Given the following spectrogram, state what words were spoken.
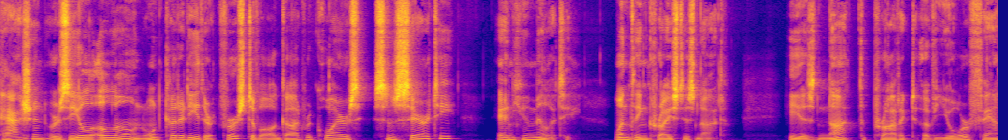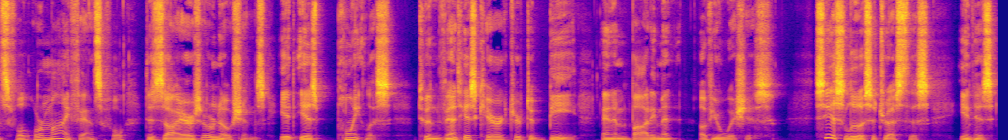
Passion or zeal alone won't cut it either. First of all, God requires sincerity and humility. One thing Christ is not he is not the product of your fanciful or my fanciful desires or notions. It is pointless to invent his character to be an embodiment of your wishes. C.S. Lewis addressed this in his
